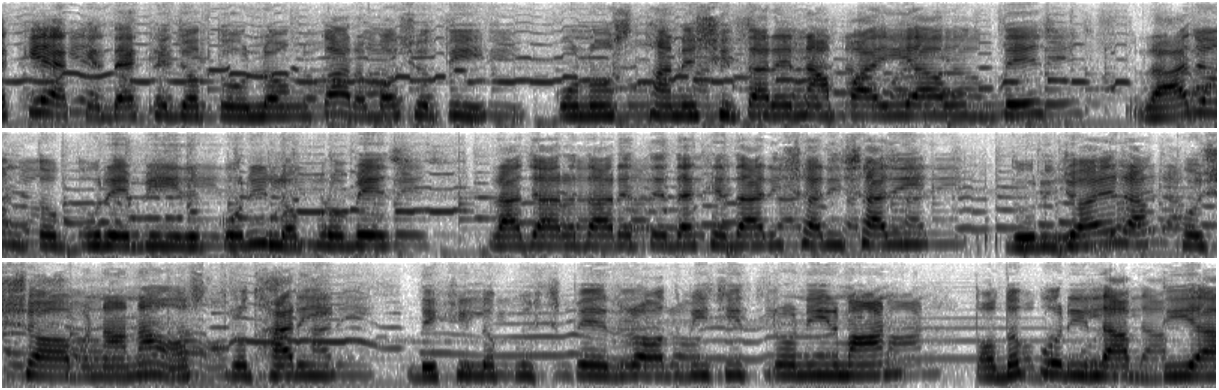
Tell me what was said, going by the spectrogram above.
একে একে দেখে যত লঙ্কার বসতি। কোন স্থানে সীতারে না পাইয়া উদ্দেশ, রাজন্তপুরে বীর করিল প্রবেশ। রাজার দ্বারেতে দেখে দাড়ি সারি সারি, দুর্জয় রাক্ষস সব নানা অস্ত্রধারী। দেখিল পুষ্পের রথ বিচিত্র নির্মাণ, তদপরি লাভ দিয়া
